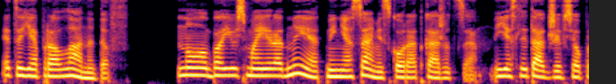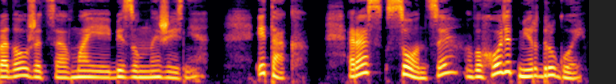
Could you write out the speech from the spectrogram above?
Это я про Ланадов. Но, боюсь, мои родные от меня сами скоро откажутся, если так же все продолжится в моей безумной жизни. Итак, раз солнце, выходит мир другой.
